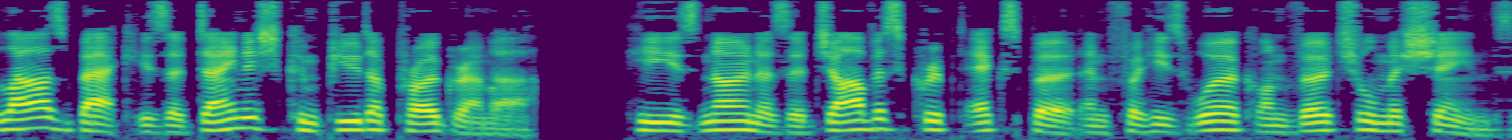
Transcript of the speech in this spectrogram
Lars Bak is a Danish computer programmer. He is known as a JavaScript expert and for his work on virtual machines.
